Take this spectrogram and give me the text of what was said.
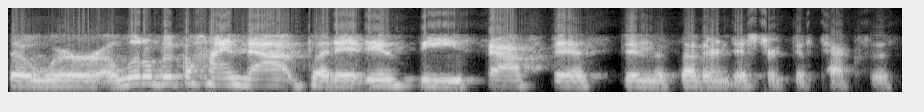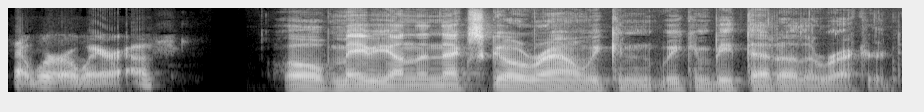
So we're a little bit behind that, but it is the fastest in the Southern District of Texas that we're aware of. Well, maybe on the next go round we can we can beat that other record.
